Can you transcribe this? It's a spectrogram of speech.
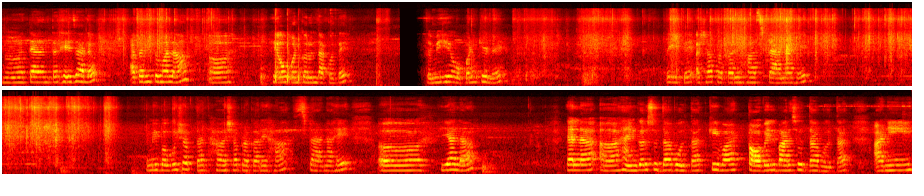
त्यानंतर हे झालं. आता मी तुम्हाला हे ओपन करून दाखवते. तर मी हे ओपन केलं आहे तर इथे अशा प्रकारे हा स्टँड आहे. तुम्ही बघू शकतात हा अशा प्रकारे हा स्टँड आहे. याला त्याला हँगरसुद्धा बोलतात किंवा टॉवेल बारसुद्धा बोलतात. आणि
